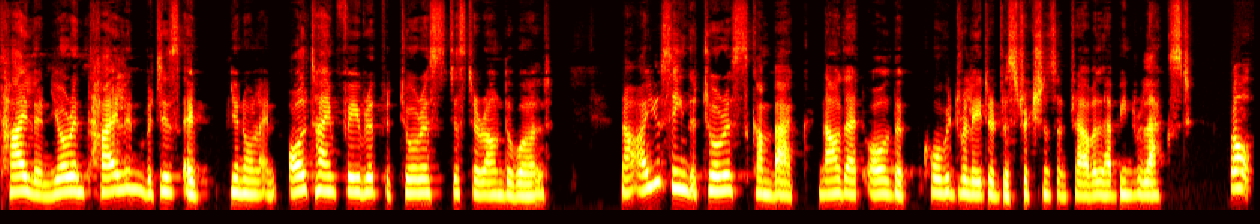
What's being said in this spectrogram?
Thailand. You're in Thailand, which is a you know an all-time favorite for tourists just around the world. Now, are you seeing the tourists come back now that all the COVID-related restrictions on travel have been relaxed? Well,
